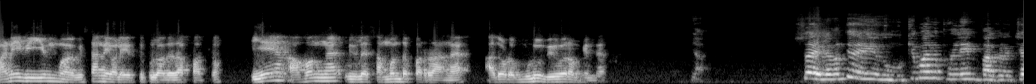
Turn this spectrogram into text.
மனைவியும் விசாரணை வளையத்துக்குள்ள வந்ததா பார்த்தோம். ஏன் அவங்க இதுல சம்பந்தப்படுறாங்க? அதோட முழு விவரம் என்ன? ஸோ இதில் வந்து இவங்க முக்கியமான புள்ளின்னு பார்க்குறச்ச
